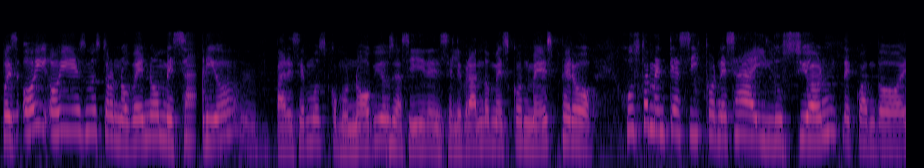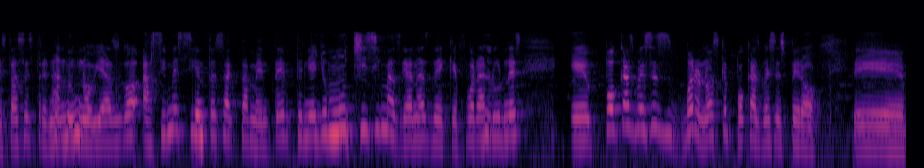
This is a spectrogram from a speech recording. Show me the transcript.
pues hoy, hoy es nuestro noveno mesario, parecemos como novios, así, de, celebrando mes con mes, pero justamente así, con esa ilusión de cuando estás estrenando un noviazgo, así me siento exactamente. Tenía yo muchísimas ganas de que fuera lunes. Eh, pocas veces, bueno, no es que pocas veces, pero... Eh,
